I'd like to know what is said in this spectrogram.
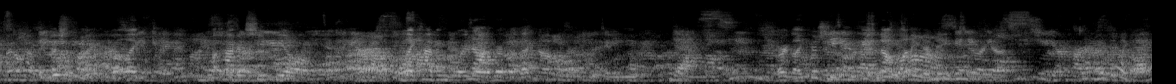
I don't have the question for her, but like, what, how does she feel like having boys over, but like not wanting to date yes. Or like she's not wanting to date you? I guess. I feel like all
